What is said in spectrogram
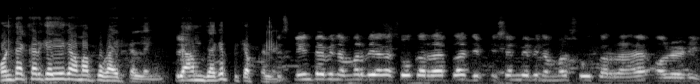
कांटेक्ट करके आइएगा हम आपको गाइड कर लेंगे। या हम जाके पिकअप कर लेंगे। स्क्रीन पे भी नंबर भी अगर शो कर रहा है प्लस डिस्क्रिप्शन में भी नंबर शो कर रहा है ऑलरेडी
